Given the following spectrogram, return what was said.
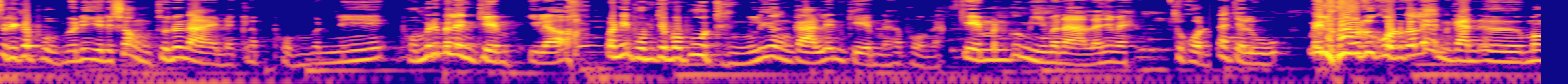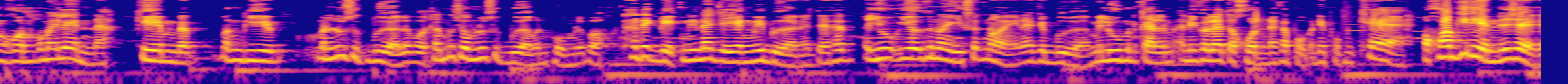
สวัสดีครับผมวันนี้อยู่ในช่องทุนนายนะครับผมวันนี้ผมไม่ได้มาเล่นเกมอีกแล้ว วันนี้ผมจะมาพูดถึงเรื่องการเล่นเกมนะครับผมนะเกมมันก็มีมานานแล้วใช่ไหมทุกคนน่าจะรู้ ไม่รู้ทุกคนก็เล่นกันเออบางคนก็ไม่เล่นนะเกมแบบบางทีมันรู้สึกเบื่อหรือเปล่าท่านผู้ชมรู้สึกเบื่อเหมือนผมหรือเปล่าถ้าเด็กๆนี่น่าจะยังไม่เบื่อนะแต่ถ้าอายุเยอะขึ้นมาอีกสักหน่อยน่าจะเบื่อไม่รู้เหมือนกัน อันนี้ก็แล้วแต่คนนะครับผมอันนี้ผมแค่เอาความคิดเห็นเฉย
